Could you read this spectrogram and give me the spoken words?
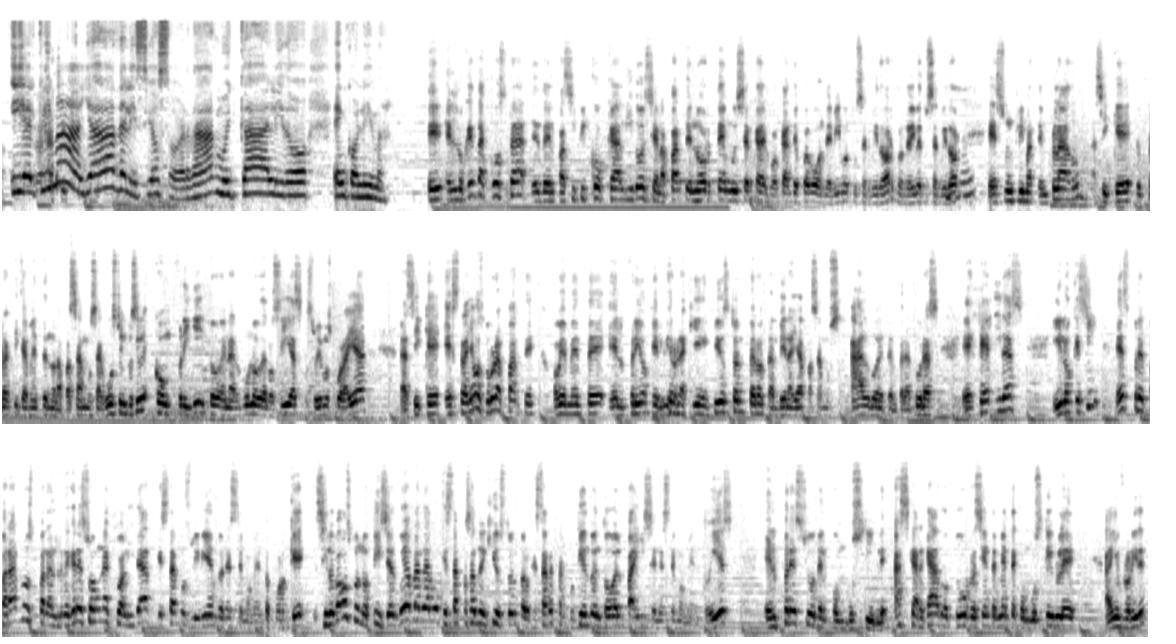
Y el clima ya delicioso, ¿verdad? Muy cálido en Colima. En lo que es la costa eh, del Pacífico cálido hacia la parte norte, muy cerca del volcán de fuego donde vivo tu servidor, donde vive tu servidor, es un clima templado, así que prácticamente nos la pasamos a gusto, inclusive con frillito en alguno de los días que estuvimos por allá. Así que extrañamos por una parte, obviamente, el frío que vivieron aquí en Houston, pero también allá pasamos algo de temperaturas eh, gélidas. Y lo que sí es prepararnos para el regreso a una actualidad que estamos viviendo en este momento, porque si nos vamos con noticias, voy a hablar de algo que está pasando en Houston, pero que está repercutiendo en todo el país en este momento, y es el precio del combustible. ¿Has cargado tú recientemente combustible ahí en Florida?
